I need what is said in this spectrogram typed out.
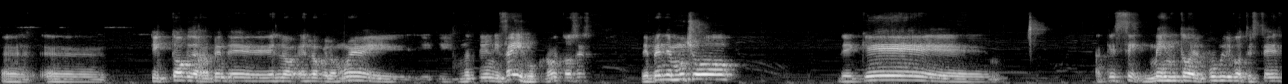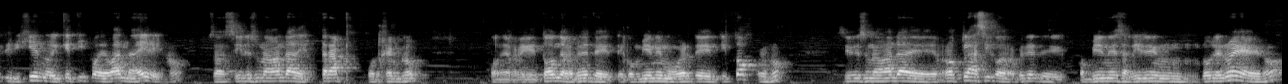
Eh, eh, TikTok de repente es lo, es lo, que lo mueve y, no tiene ni Facebook, ¿no? Entonces, depende mucho de qué, a qué segmento del público te estés dirigiendo y qué tipo de banda eres, ¿no? O sea, si eres una banda de trap, por ejemplo, o de reggaetón, de repente te, conviene moverte en TikTok, pues, ¿no? Si eres una banda de rock clásico, de repente te conviene salir en doble nueve, ¿no?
